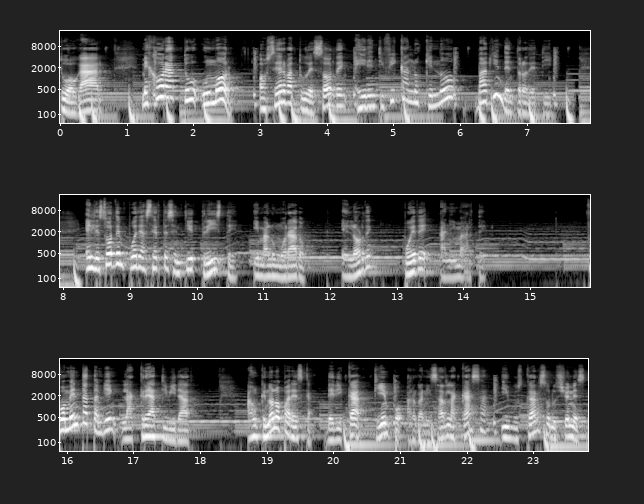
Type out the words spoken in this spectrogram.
tu hogar, mejora tu humor, observa tu desorden e identifica lo que no va bien dentro de ti. El desorden puede hacerte sentir triste y malhumorado. El orden puede animarte. Fomenta también la creatividad. Aunque no lo parezca, dedicar tiempo a organizar la casa y buscar soluciones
